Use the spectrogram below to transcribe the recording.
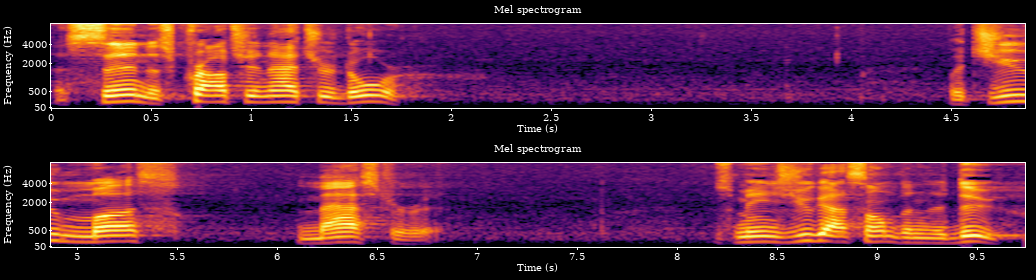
The sin is crouching at your door. But you must master it. This means you got something to do.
